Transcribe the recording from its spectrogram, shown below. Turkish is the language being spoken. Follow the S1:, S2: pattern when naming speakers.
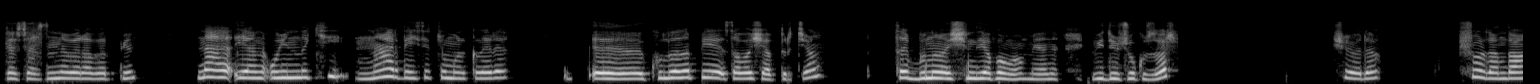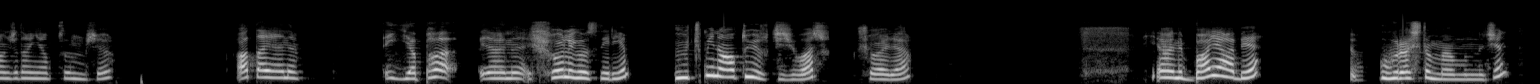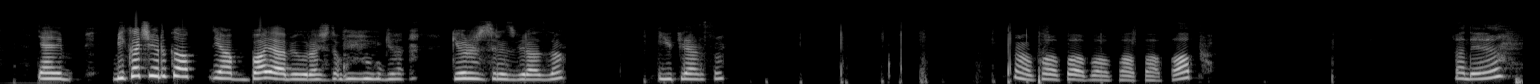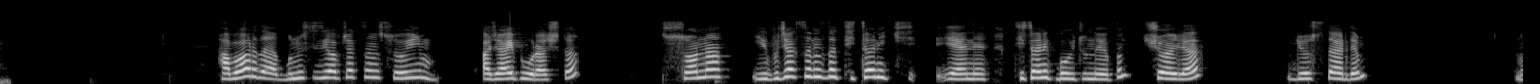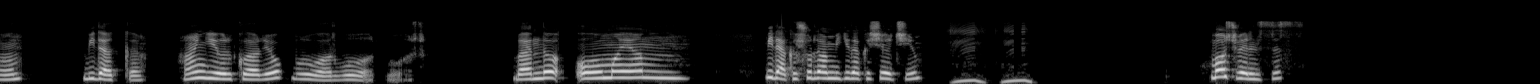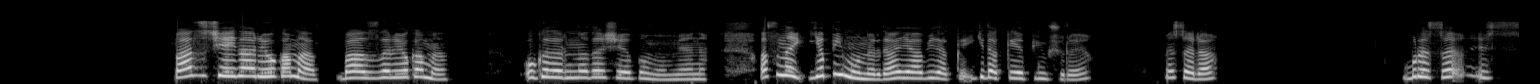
S1: Arkadaşlar sizinle beraber bugün ne, yani oyundaki neredeyse tüm ırkları e, kullanıp bir savaş yaptıracağım. Tabi bunu şimdi yapamam yani video çok uzar. Şöyle şuradan daha önceden yaptığım bir şey. Hatta yani e, yapa yani şöyle göstereyim. 3600 kişi var. Şöyle. Yani bayağı bir uğraştım ben bunun için. Yani birkaç ırk at ya bayağı bir uğraştım. Gö- Görürsünüz birazdan. Yüklensin. Hop hop hop hop hop hop hop. Hadi. Ha bu arada bunu siz yapacaksanız söyleyeyim. Acayip uğraştı. Sonra yapacaksanız da Titanic yani Titanic boyutunda yapın. Şöyle gösterdim. Lan bir dakika. Hangi ırklar yok? Bu var, bu var, bu var. Bende olmayan bir dakika şuradan bir iki dakika şey açayım. Boş verin siz. Bazı şeyler yok ama bazıları yok ama o kadarına da şey yapamam yani. Aslında yapayım onları da ya bir dakika iki dakika yapayım şuraya. Mesela burası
